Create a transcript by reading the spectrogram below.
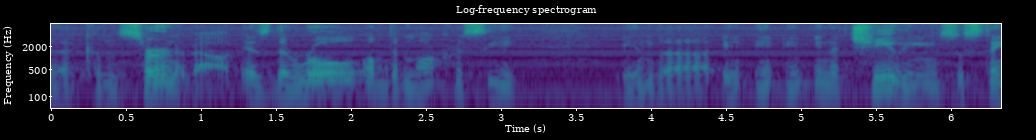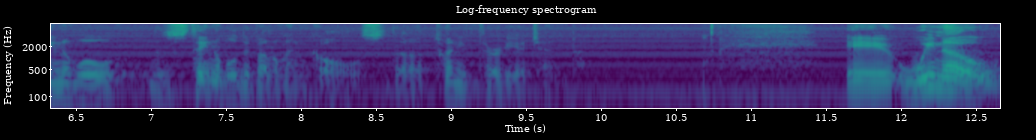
uh, concerned about is the role of democracy in, the, in, in, in achieving sustainable, the sustainable development goals, the 2030 agenda. Uh, we know,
